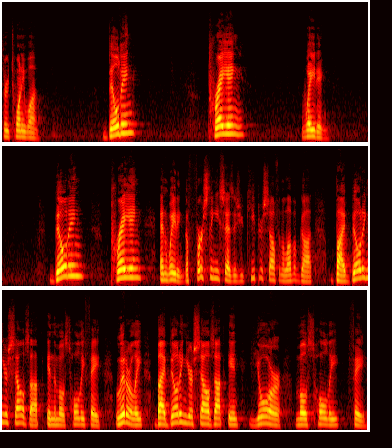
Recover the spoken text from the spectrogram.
through 21. Building, praying, waiting. Building, praying, and waiting. The first thing he says is you keep yourself in the love of God by building yourselves up in the most holy faith. Literally, by building yourselves up in your most holy faith.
